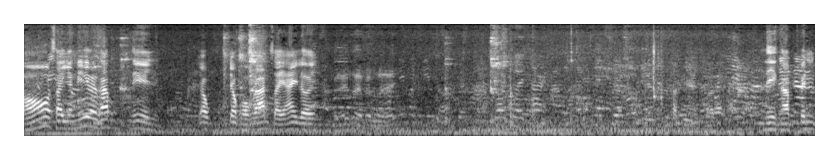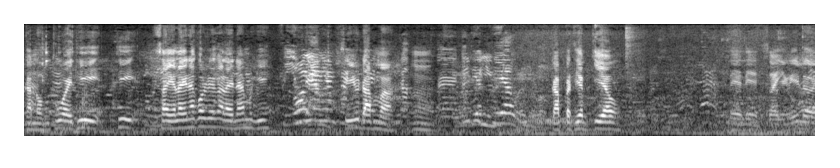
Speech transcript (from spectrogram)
อ๋อใส่อย่างนี้เลยครับ นี่เจ้าเจ้าของร้านใส่ให้เลยไหนใส่แบบไหน นี่ครับเป็นขนมถ้วยที่ที่ใส่อะไรนะก็เรียกอะไรนะเมื่อกี้ซีอิ๊วดำอะอืมกระเทียมเจียวกับกระเทียมเจียวนี่นี่ใส่อย่างนี้เลย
